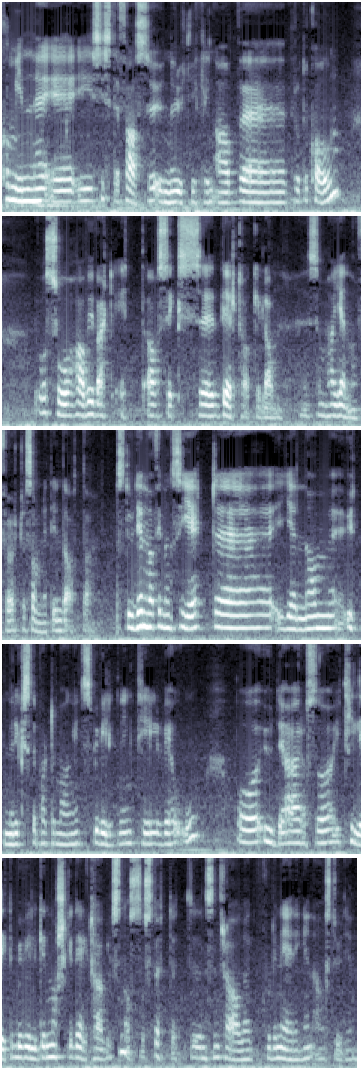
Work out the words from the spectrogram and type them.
kom inn i siste fase under utvikling av protokollen. Og så har vi vært ett av seks deltakerland som har gjennomført og samlet inn data. Studien var finansiert gjennom Utenriksdepartementets bevilgning til WHO. Og UD har også, i tillegg til å bevilge den norske deltakelsen, også støttet den sentrale koordineringen av studien.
